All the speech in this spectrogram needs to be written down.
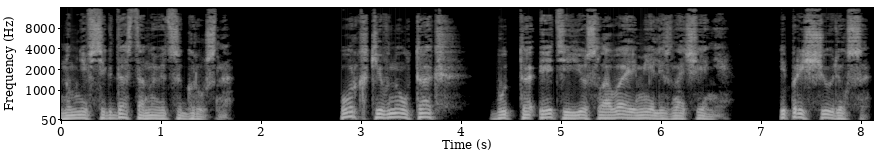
Но мне всегда становится грустно». Орк кивнул так, будто эти ее слова имели значение, и прищурился,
